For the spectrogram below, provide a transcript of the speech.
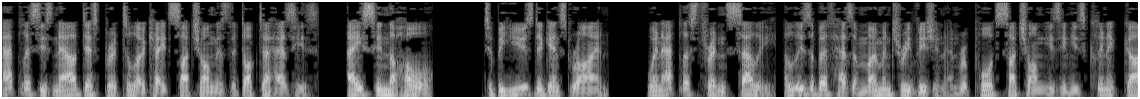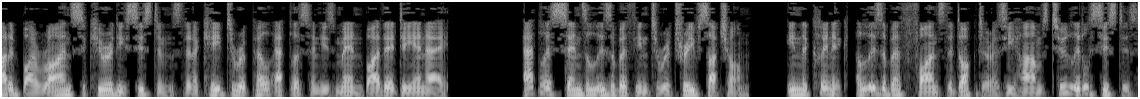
Atlas is now desperate to locate Suchong as the Doctor has his ace in the hole to be used against Ryan. When Atlas threatens Sally, Elizabeth has a momentary vision and reports Suchong is in his clinic guarded by Ryan's security systems that are keyed to repel Atlas and his men by their DNA. Atlas sends Elizabeth in to retrieve Suchong. In the clinic, Elizabeth finds the doctor as he harms two little sisters,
